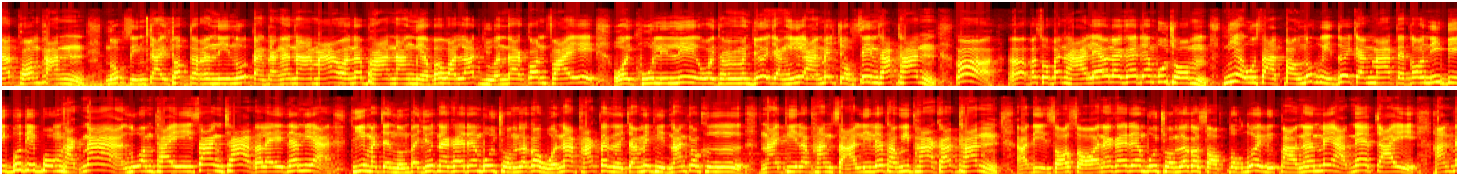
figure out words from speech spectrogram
นัทพร้อมพันธ์นกสินใจท็อปตรณีนุชต่างๆนานามาอนภานางเหมียวประวันรัตหยวนดาก้อนไฟ โอ้ยครูลิลลี่โอ้ยทำไมมันเยอะอย่างนี้อ่านไม่จบสิ้นครับท่าน ก็ประสบปัญหาแล้วนะครับท่านผู้ชม เนี่ยอุตส่าห์เป่านกหวีดด้วยกันมา แต่ตอนนี้บีบุติพงศ์หักหน้ารวมไทยสร้างชาติอะไรนะเนี่ยที่มันจะหนุนประยุทธ์นะครับท่านผู้ชม แล้วก็หัวหน้าพักถ้าเกิดจำไม่ผิดนั้นก็คือนายพีรพันธ์สาลีและทวิภาคครับ ท่าน อดีตสสนะครับท่านผู้ชมแล้วก็สอบตกด้วยหรือเปล่านั้นไม่อาจแน่ใจ หันไป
